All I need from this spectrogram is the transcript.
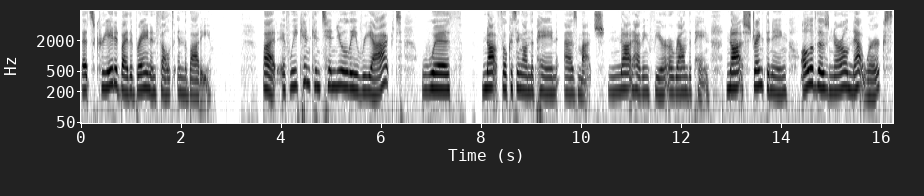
that's created by the brain and felt in the body. But if we can continually react with not focusing on the pain as much, not having fear around the pain, not strengthening all of those neural networks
